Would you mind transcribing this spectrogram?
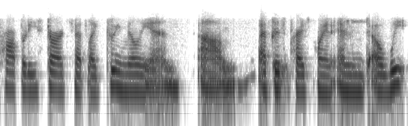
property starts at like three million um, at this price point, and uh, we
